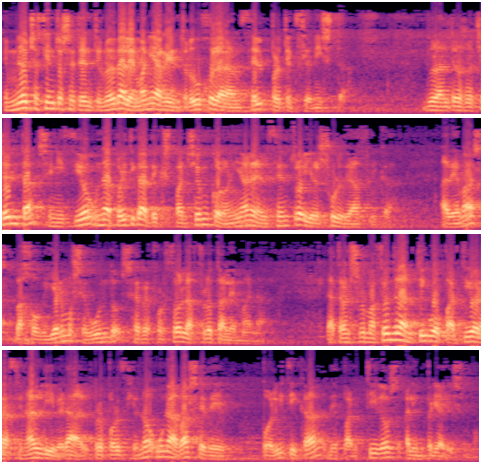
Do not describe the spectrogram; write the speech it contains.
En 1879 Alemania reintrodujo el arancel proteccionista. Durante los 80 se inició una política de expansión colonial en el centro y el sur de África. Además, bajo Guillermo II se reforzó la flota alemana. La transformación del antiguo Partido Nacional Liberal proporcionó una base de política de partidos al imperialismo.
